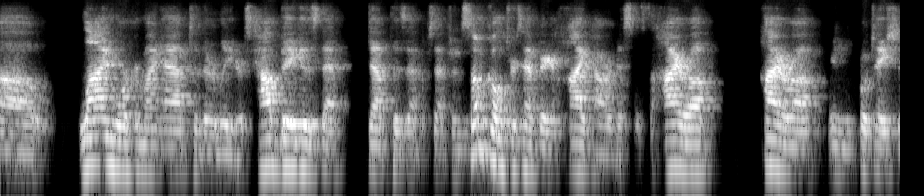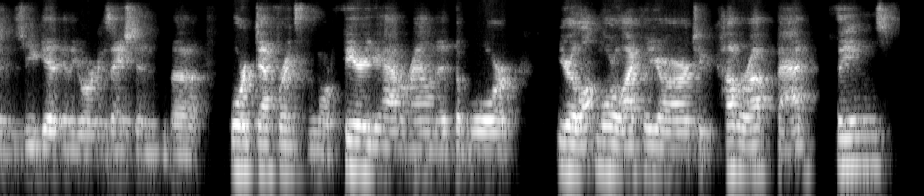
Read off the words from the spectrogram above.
uh, line worker might have to their leaders. How big is that depth is that perception? Some cultures have very high power distance. The higher up higher up in quotations you get in the organization, the more deference, the more fear you have around it, the more you're a lot more likely you are to cover up bad things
